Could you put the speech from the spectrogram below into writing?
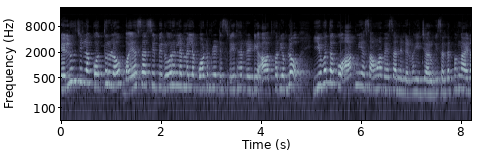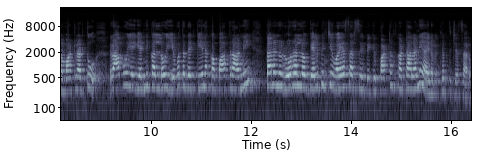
నెల్లూరు జిల్లా కొత్తూరులో వైఎస్ఆర్సీపీ రూరల్ ఎమ్మెల్యే కోటమిరెడ్డి శ్రీధర్ రెడ్డి ఆధ్వర్యంలో యువతకు ఆత్మీయ సమావేశాన్ని నిర్వహించారు. ఈ సందర్భంగా ఆయన మాట్లాడుతూ రాబోయే ఎన్నికల్లో యువతదే కీలక పాత్ర అని తనను రూరల్లో గెలిపించి వైఎస్ఆర్సీపీకి పట్టం కట్టాలని ఆయన విజ్ఞప్తి చేశారు.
